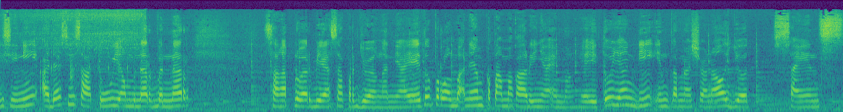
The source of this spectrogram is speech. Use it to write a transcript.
di sini ada sih satu yang benar-benar sangat luar biasa perjuangannya yaitu perlombaan yang pertama kalinya emang yaitu yang di International Youth Science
